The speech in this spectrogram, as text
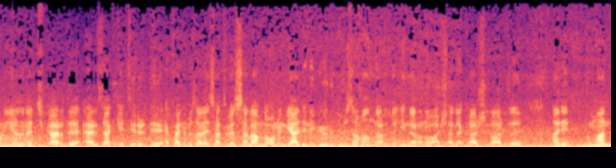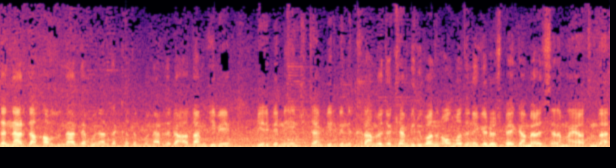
onun yanına çıkardı, erzak getirirdi. Efendimiz Aleyhisselatü Vesselam da onun geldiğini gördüğü zamanlarda iner onu aşağıda karşılardı. Hani kumanda nerede, havlu nerede, bu nerede, kadın bu nerede bir adam gibi birbirini inciten, birbirini kıran ve döken bir yuvanın olmadığını görüyoruz Peygamber Aleyhisselam'ın hayatında.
